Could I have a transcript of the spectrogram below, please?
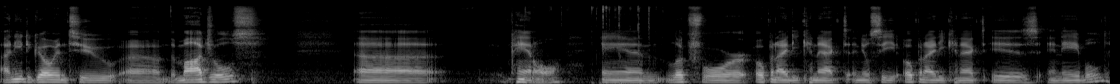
I need to go into uh, the modules uh, panel and look for OpenID Connect, and you'll see OpenID Connect is enabled.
